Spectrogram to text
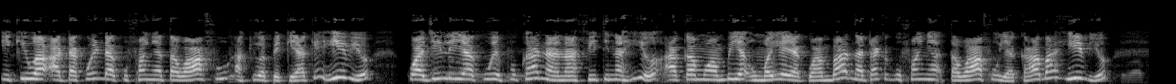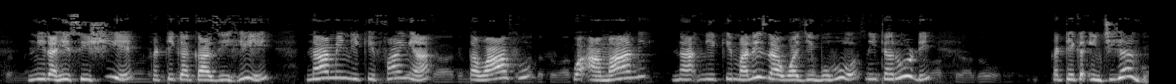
ikiwa atakwenda kufanya tawaafu akiwa peke yake hivyo kwa ajili ya kuepukana na fitina hiyo akamwambia umaia ya kwamba nataka kufanya tawafu ya kaba hivyo nirahisishie katika kazi hii nami nikifanya tawafu kwa amani na nikimaliza wajibu huo nitarudi katika nchi yangu.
